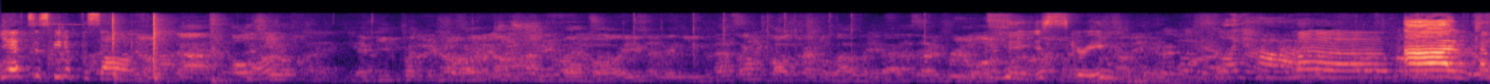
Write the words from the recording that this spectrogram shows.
You have to speed up the song. That also, if you put the song not on full volume and then you like talk kind of loud in the background. you just scream. like, hi. Hello. I'm Kat.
